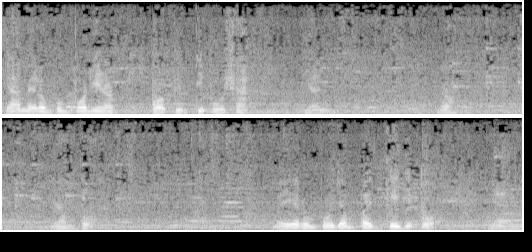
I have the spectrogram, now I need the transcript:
Yan, meron pong 4 dinar 450 po siya. Yan. No? Yan po. Mayroon po dyan 5 KD po. Yan.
